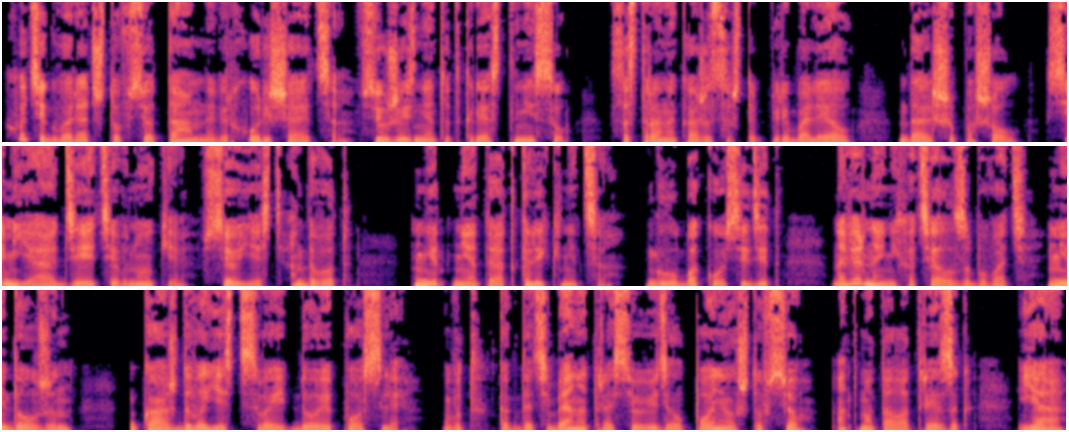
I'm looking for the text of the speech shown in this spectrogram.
Хоть и говорят, что все там, наверху решается, всю жизнь этот крест несу. Со стороны кажется, что переболел, дальше пошел. Семья, дети, внуки — все есть. Да вот нет-нет и откликнется. Глубоко сидит. Наверное, не хотела забывать. Не должен. У каждого есть свои «до» и «после». Вот когда тебя на трассе увидел, понял, что все, отмотал отрезок. Я...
